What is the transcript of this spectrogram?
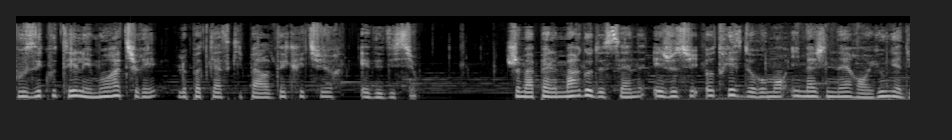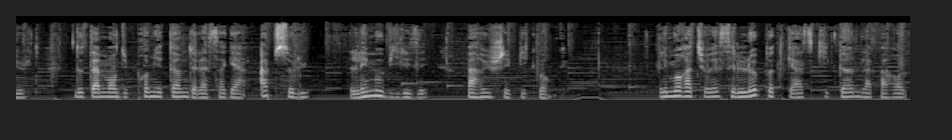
Vous écoutez Les mots raturés, le podcast qui parle d'écriture et d'édition. Je m'appelle Margot de Seine et je suis autrice de romans imaginaires en young adulte, notamment du premier tome de la saga Absolue, Les Mobilisés, paru chez Big. Les mots raturés, c'est le podcast qui donne la parole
